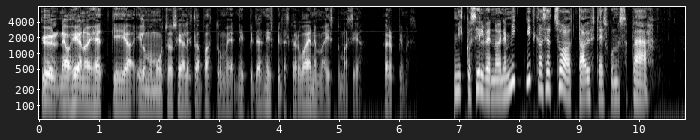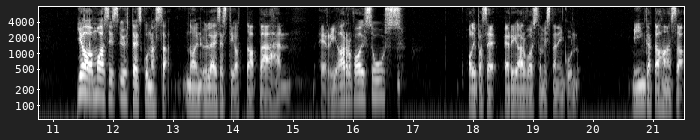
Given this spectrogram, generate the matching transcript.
kyllä ne on hienoja hetkiä ja ilman muut sosiaalista tapahtumia, niin pitä, niissä pitäisi käydä vain enemmän istumassa ja hörppimässä. Mikko Silvennoinen, mitkä asiat sua ottaa yhteiskunnassa päähän? Joo, mua siis yhteiskunnassa noin yleisesti ottaa päähän eriarvoisuus. Olipa se eriarvoistamista niin kuin minkä tahansa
